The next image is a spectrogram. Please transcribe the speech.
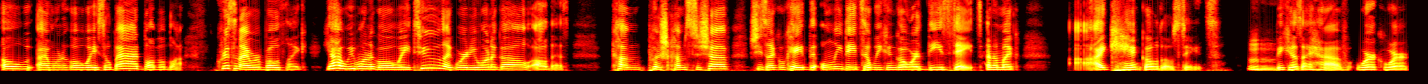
"Oh, I want to go away so bad." Blah blah blah. Chris and I were both like, "Yeah, we want to go away too. Like, where do you want to go?" All this. Come push comes to shove. She's like, "Okay, the only dates that we can go are these dates," and I'm like, "I can't go those dates Mm-hmm. because I have work, work,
